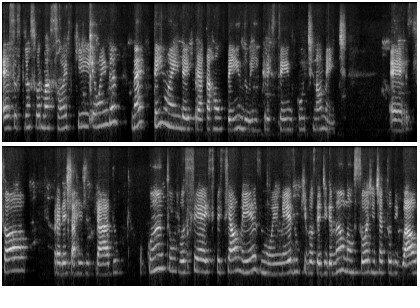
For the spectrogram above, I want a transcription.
essas transformações que eu ainda né, tenho ainda aí para estar tá rompendo e crescendo continuamente. É, só para deixar registrado o quanto você é especial mesmo, e mesmo que você diga, não, não sou, a gente é tudo igual,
